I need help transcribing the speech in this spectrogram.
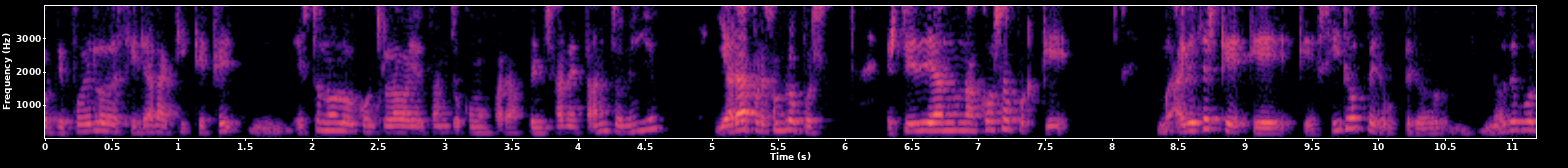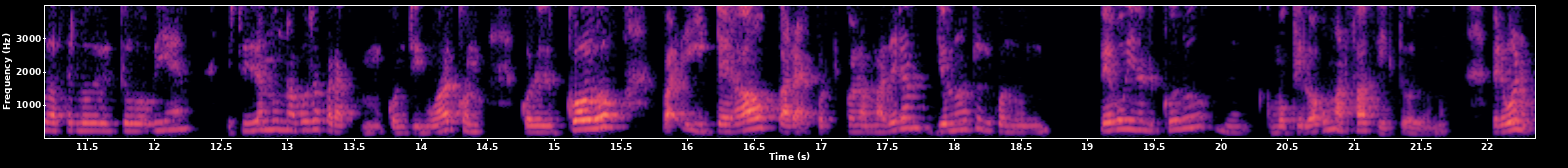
porque fue lo de girar aquí, que, que esto no lo controlaba yo tanto como para pensar tanto en ello. Y ahora, por ejemplo, pues estoy ideando una cosa porque hay veces que, giro, pero, pero no debo de hacerlo del todo bien. Estoy dando una cosa para continuar con, el codo y pegado, para, porque con la madera yo noto que cuando pego bien el codo, como que lo hago más fácil todo, ¿no? Pero bueno,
